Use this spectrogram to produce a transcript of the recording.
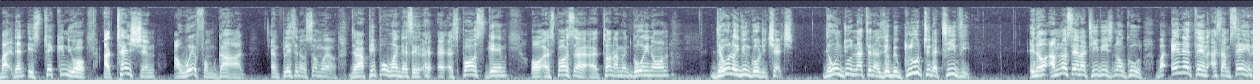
But then it's taking your attention away from God and placing it somewhere else. There are people when there's a, a, a sports game or a sports uh, a tournament going on, they won't even go to church won't do nothing else. They'll be glued to the TV. You know, I'm not saying that TV is not good, but anything, as I'm saying,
